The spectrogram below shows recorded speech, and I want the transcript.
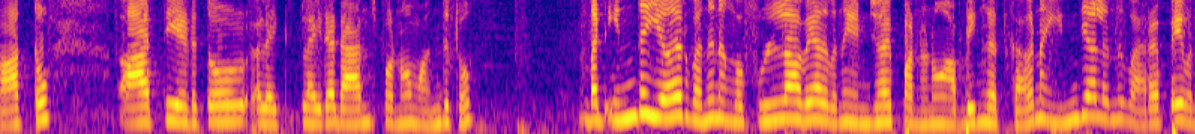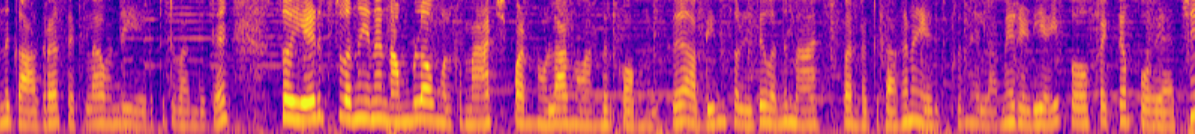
பார்த்தோம். ஆர்த்தி எடுத்தோம். லைக் லைட்டாக டான்ஸ் பண்ணோம் வந்துட்டோம். பட் இந்த இயர் வந்து நம்ம ஃபுல்லாகவே அதை வந்து என்ஜாய் பண்ணணும் அப்படிங்கிறதுக்காக நான் இந்தியாவிலேருந்து வரப்பே வந்து காக்ரா செட்லாம் வந்து எடுத்துகிட்டு வந்துட்டேன். ஸோ எடுத்துகிட்டு வந்து ஏன்னா நம்மளும் அவங்களுக்கு மேட்ச் பண்ணணும்ல அங்கே வந்திருக்கவங்களுக்கு அப்படின்னு சொல்லிட்டு வந்து மேட்ச் பண்ணுறதுக்காக நான் எடுத்துகிட்டு வந்து எல்லாமே ரெடி ஆகி பர்ஃபெக்டாக போயாச்சு.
